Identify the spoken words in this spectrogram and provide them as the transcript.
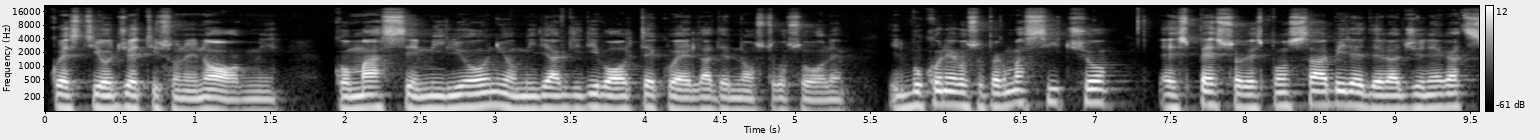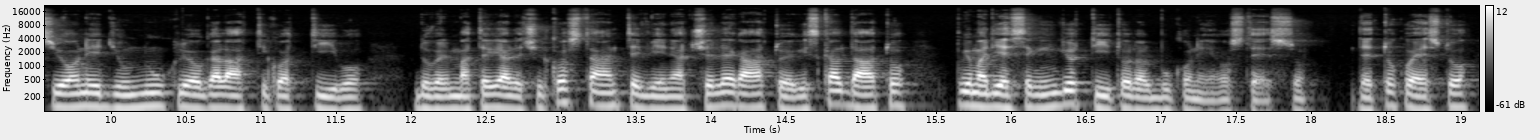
Questi oggetti sono enormi, con masse milioni o miliardi di volte quella del nostro Sole. Il buco nero supermassiccio è spesso responsabile della generazione di un nucleo galattico attivo, dove il materiale circostante viene accelerato e riscaldato prima di essere inghiottito dal buco nero stesso. Detto questo,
